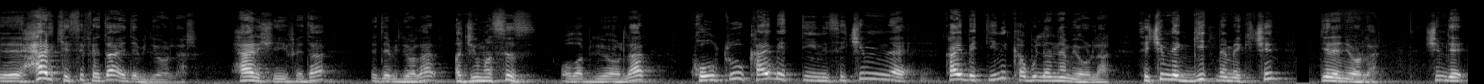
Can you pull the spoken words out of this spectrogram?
e, herkesi feda edebiliyorlar. Her şeyi feda edebiliyorlar. Acımasız olabiliyorlar. Koltuğu kaybettiğini, seçimle kaybettiğini kabullenemiyorlar. Seçimle gitmemek için direniyorlar. Şimdi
